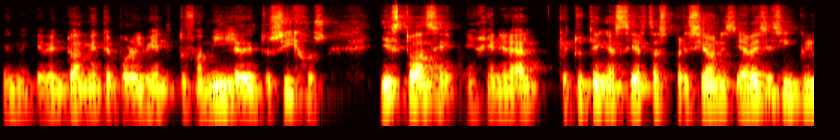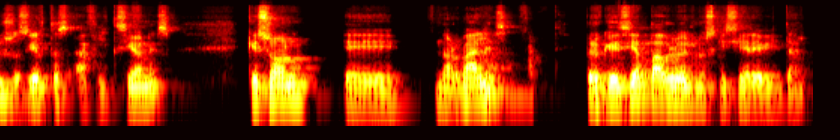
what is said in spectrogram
eventualmente por el bien de tu familia, de tus hijos. Y esto hace en general que tú tengas ciertas presiones y a veces incluso ciertas aflicciones que son eh, normales, pero que decía Pablo, él nos quisiera evitar.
